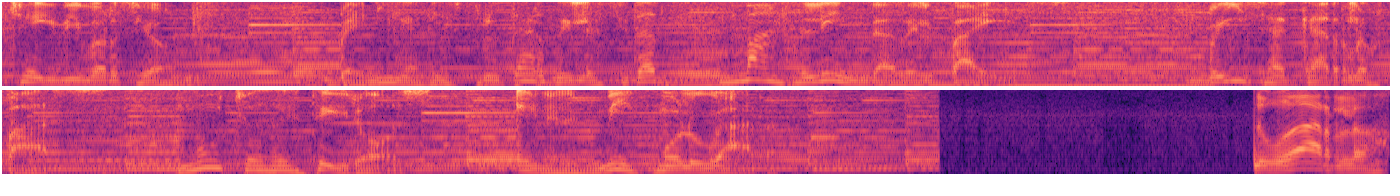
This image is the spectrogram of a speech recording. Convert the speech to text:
noche y diversión. Vení a disfrutar de la ciudad más linda del país. Villa Carlos Paz. Muchos destinos en el mismo lugar. Dudarlo.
